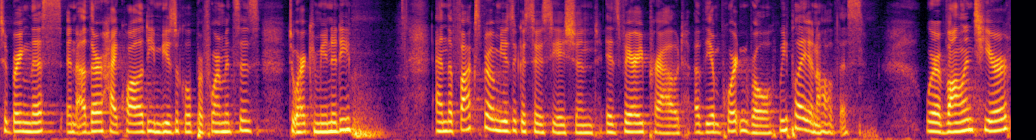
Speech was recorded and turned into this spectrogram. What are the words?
to bring this and other high quality musical performances to our community. And the Foxborough Music Association is very proud of the important role we play in all of this. We're a volunteer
